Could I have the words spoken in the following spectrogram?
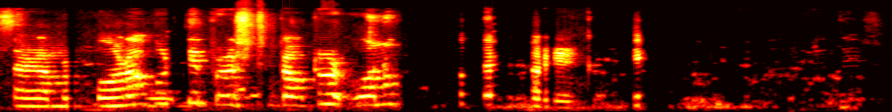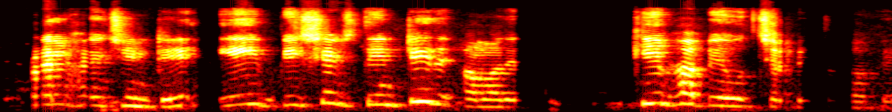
স্যার আমার পরবর্তী প্রশ্ন ডক্টর কাছে। ওরাল হাইজিন ডে এই বিশেষ দিনটি আমাদের কীভাবে উদযাপিত হবে?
